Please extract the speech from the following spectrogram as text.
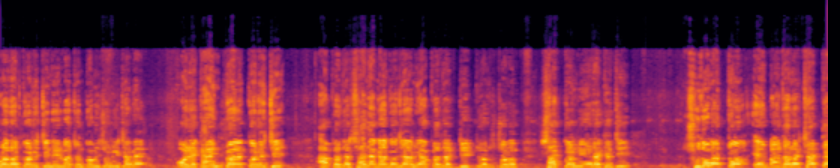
প্রদান করেছি নির্বাচন কমিশন হিসাবে। অনেক আইন প্রয়োগ করেছি। আপনাদের সাজা কাগজে আমি আপনাদের স্বরূপ স্বাক্ষর নিয়ে রেখেছি। শুধুমাত্র এই বাজারের স্বার্থে,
